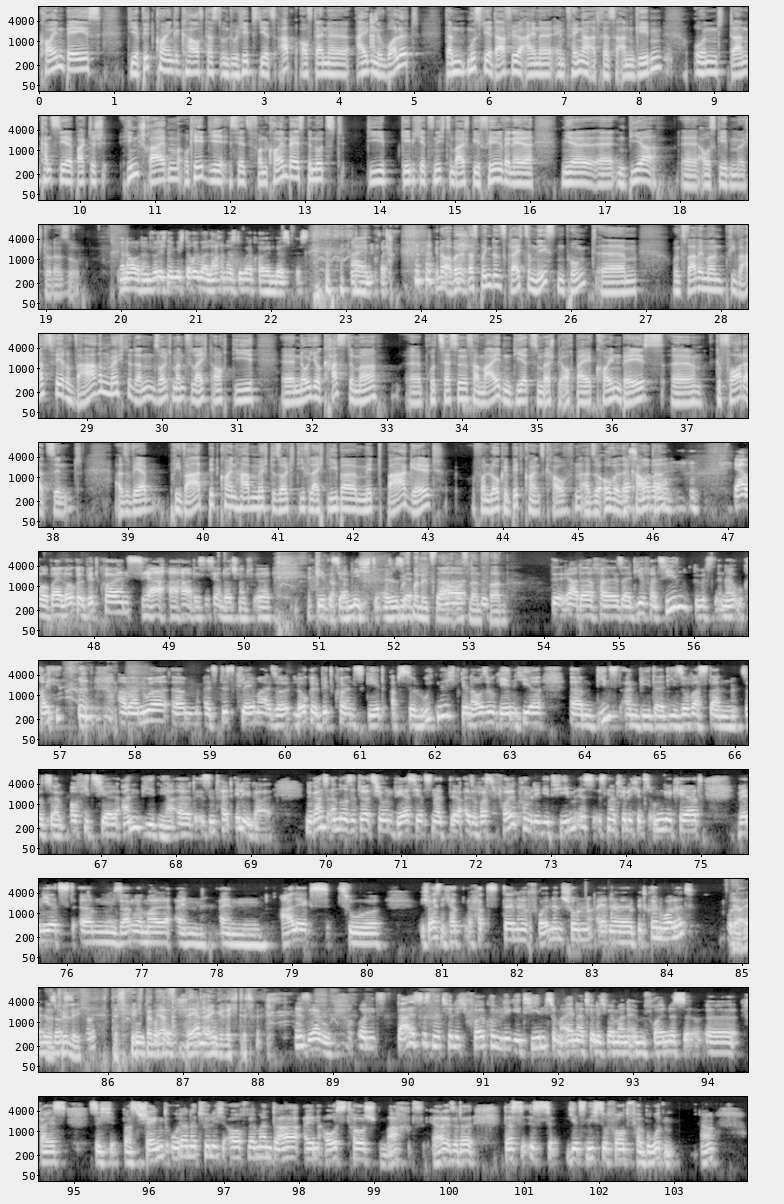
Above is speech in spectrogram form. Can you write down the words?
Coinbase dir Bitcoin gekauft hast und du hebst die jetzt ab auf deine eigene Wallet, dann musst du ja dafür eine Empfängeradresse angeben und dann kannst du dir praktisch hinschreiben, okay, die ist jetzt von Coinbase benutzt, die gebe ich jetzt nicht zum Beispiel Phil, wenn er mir äh, ein Bier äh, ausgeben möchte oder so. Genau, dann würde ich nämlich darüber lachen, dass du bei Coinbase bist. Nein. genau, aber das bringt uns gleich zum nächsten Punkt. Ähm, und zwar, wenn man Privatsphäre wahren möchte, dann sollte man vielleicht auch die äh, Know Your Customer äh, Prozesse vermeiden, die jetzt zum Beispiel auch bei Coinbase äh, gefordert sind. Also wer privat Bitcoin haben möchte, sollte die vielleicht lieber mit Bargeld von Local Bitcoins kaufen, also over the das counter. Ja, wobei Local Bitcoins, ja, haha, das ist ja in Deutschland, äh, geht es ja nicht. Also Muss man ins nahe Ausland fahren ja, der Fall sei dir verziehen, du bist in der Ukraine, aber nur ähm, als Disclaimer, also Local Bitcoins geht absolut nicht. Genauso gehen hier ähm, Dienstanbieter, die sowas dann sozusagen offiziell anbieten, ja, äh, sind halt illegal. Eine ganz andere Situation wäre es jetzt, also was vollkommen legitim ist, ist natürlich jetzt umgekehrt, wenn jetzt, ähm, sagen wir mal, ein, ein Alex zu ich weiß nicht, hat, hat deine Freundin schon eine Bitcoin-Wallet? Oder ja, eine natürlich. Natürlich gut, beim okay. ersten Date ja, nee, eingerichtet. Sehr gut. Und da ist es natürlich vollkommen legitim, zum einen natürlich, wenn man im Freundeskreis äh, sich was schenkt oder natürlich auch, wenn man da einen Austausch macht. Ja, also da, das ist jetzt nicht sofort verboten. Ja,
